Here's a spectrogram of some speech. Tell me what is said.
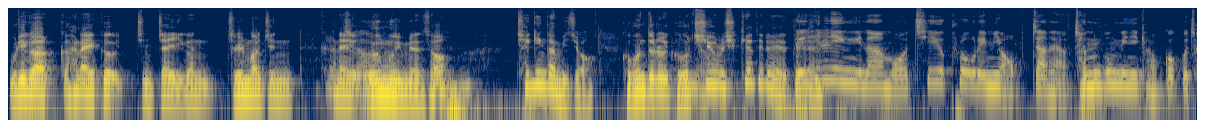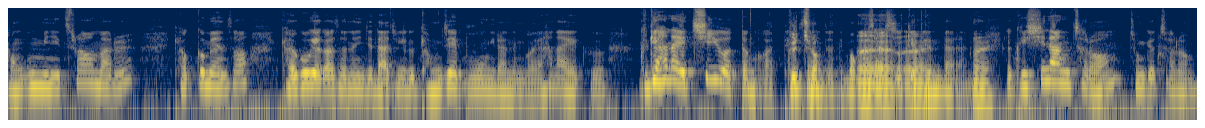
우리가 그 하나의 그 진짜 이건 짊어진 하나의 그렇죠. 의무이면서 음. 책임감이죠. 그분들을 그걸 그럼요. 치유를 시켜드려야 근데 돼. 힐링이나 뭐 치유 프로그램이 없잖아요. 전 국민이 겪었고 전 국민이 트라우마를 겪으면서 결국에 가서는 이제 나중에 그 경제 부흥이라는 거에 하나의 그 그게 하나의 치유였던 것 같아요. 그렇죠. 사람들한테 먹고 예, 살수 예, 있게 예. 된다라는. 예. 그러니까 그게 신앙처럼 종교처럼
